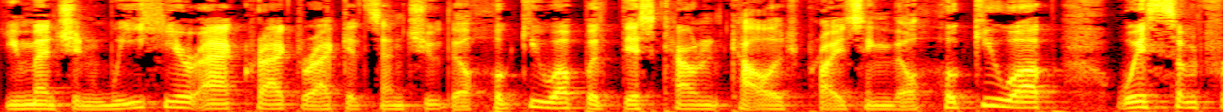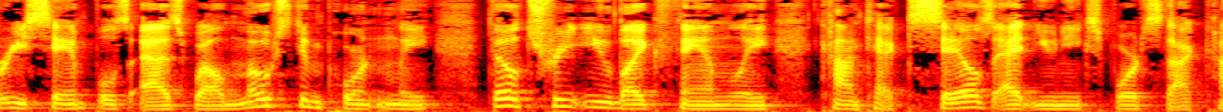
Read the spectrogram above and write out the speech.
You mentioned we here at Cracked Racquet sent you. They'll hook you up with discounted college pricing. They'll hook you up with some free samples as well. Most importantly, they'll treat you like family. Contact sales at uniquesports.com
